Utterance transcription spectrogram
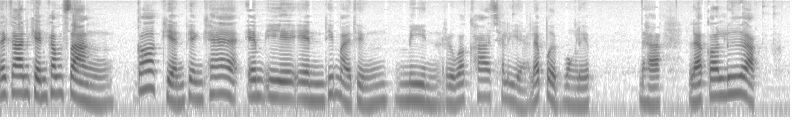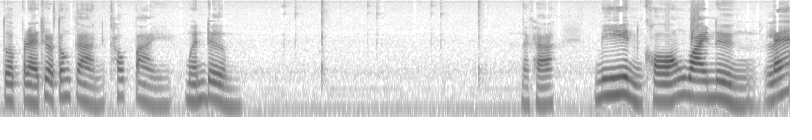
ในการเขียนคำสั่งก็เขียนเพียงแค่ mean ที่หมายถึง mean หรือว่าค่าเฉลี่ย และเปิดวงเล็บนะคะ แล้วก็เลือกตัวแปรที่เราต้องการเข้าไปเหมือนเดิม นะคะมีนของ y 1และ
